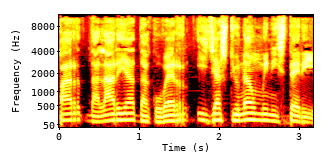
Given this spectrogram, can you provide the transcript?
part de l'àrea de govern i gestionar un ministeri.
